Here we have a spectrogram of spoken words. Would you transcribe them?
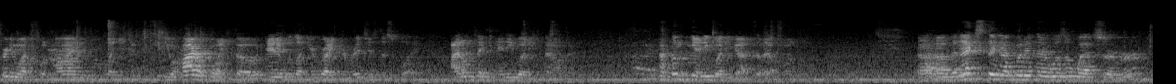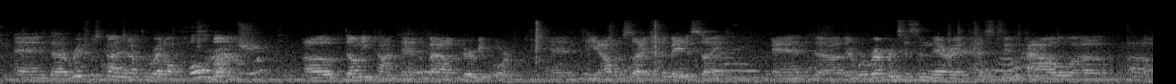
pretty much what mine let you do. Give you a higher point code, and it would let you write your Rich's display. I don't think anybody found it. I don't think anybody got to that one. Uh, the next thing I put in there was a web server, and uh, Rich was kind enough to write a whole bunch of dummy content about Derby Corp and the alpha site and the beta site, and uh, there were references in there as to how. Uh, uh,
